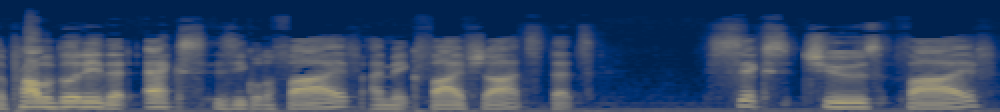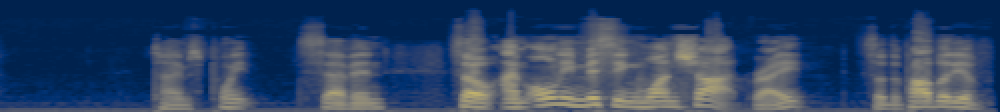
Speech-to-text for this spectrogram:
The probability that x is equal to 5, I make 5 shots. That's 6 choose 5 times 0.7. So I'm only missing one shot, right? So the probability of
